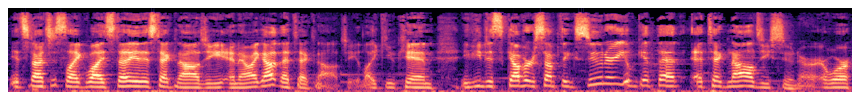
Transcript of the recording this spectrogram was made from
it's not just like well I study this technology and now I got that technology. Like you can if you discover something sooner, you'll get that uh, technology sooner, or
